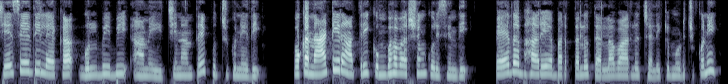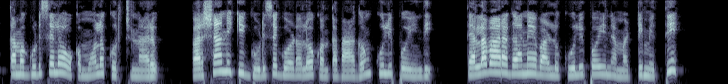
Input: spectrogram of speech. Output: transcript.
చేసేది లేక గుల్బీబీ ఆమె ఇచ్చినంతే పుచ్చుకునేది. ఒకనాటి రాత్రి కుంభవర్షం కురిసింది. పేద భార్యాభర్తలు తెల్లవార్లు చలికి ముడుచుకొని తమ గుడిసెలో ఒక మూల కూర్చున్నారు. వర్షానికి గుడిసె గోడలో కొంత భాగం కూలిపోయింది. తెల్లవారగానే వాళ్ళు కూలిపోయిన మట్టి మెత్తి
